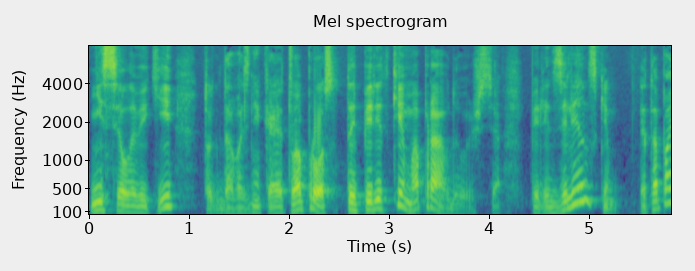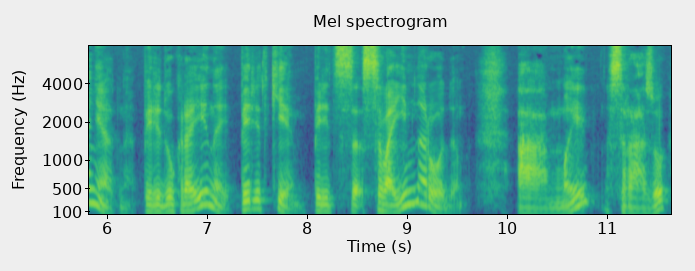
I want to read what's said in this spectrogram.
не силовики, тогда возникает вопрос, ты перед кем оправдываешься? Перед Зеленским? Это понятно. Перед Украиной? Перед кем? Перед своим народом. А мы сразу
